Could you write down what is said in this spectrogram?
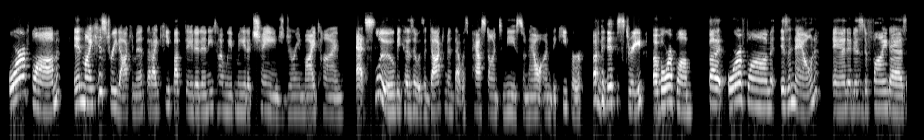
Oriflamme in my history document that I keep updated anytime we've made a change during my time at SLU because it was a document that was passed on to me. So now I'm the keeper of the history of Oriflamme. But Oriflamme is a noun and it is defined as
